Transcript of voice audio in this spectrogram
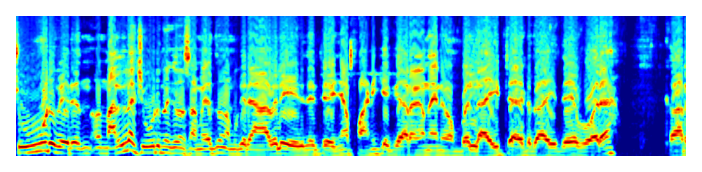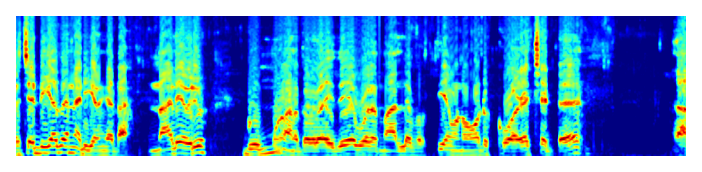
ചൂട് വരുന്ന നല്ല ചൂട് നിൽക്കുന്ന സമയത്ത് നമുക്ക് രാവിലെ എഴുന്നേറ്റ് കഴിഞ്ഞാൽ പണിക്കൊക്കെ ഇറങ്ങുന്നതിന് മുമ്പ് ലൈറ്റായിട്ട് ഇതാ ഇതേപോലെ കറിച്ചട്ടിക്കകത്ത് തന്നെ അടിക്കണം കേട്ടാ. എന്നാലേ ഒരു ഗുമ്മ കാണത്തുള്ളൂ. ഇതേപോലെ നല്ല വൃത്തിയാവണോട് കുഴച്ചിട്ട് ആ.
